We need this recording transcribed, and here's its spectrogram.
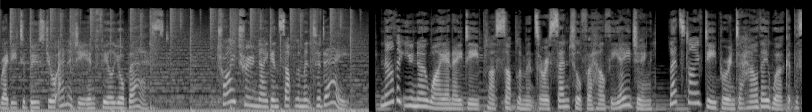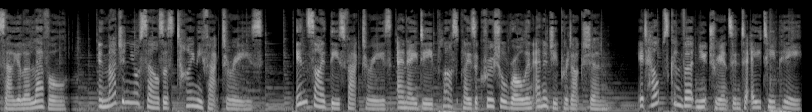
ready to boost your energy and feel your best. Try Tru Niagen Supplement today. Now that you know why NAD plus supplements are essential for healthy aging, let's dive deeper into how they work at the cellular level. Imagine your cells as tiny factories. Inside these factories, NAD plus plays a crucial role in energy production. It helps convert nutrients into ATP,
